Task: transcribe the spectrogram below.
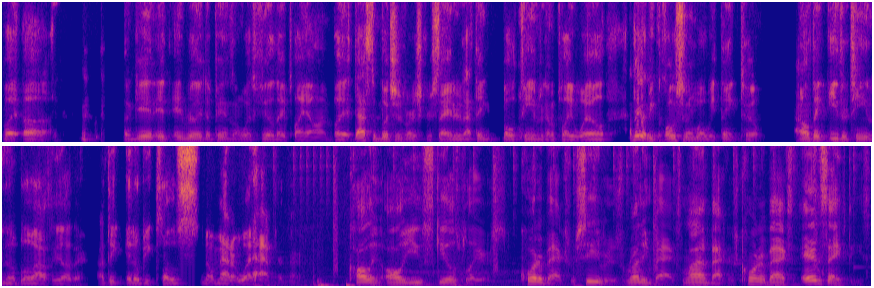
But uh again, it, it really depends on what field they play on. But that's the Butchers versus Crusaders. I think both teams are gonna play well. I think it'll be closer than what we think too. I don't think either team is going to blow out the other. I think it'll be close no matter what happens. Calling all you skills players, quarterbacks, receivers, running backs, linebackers, cornerbacks, and safeties.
